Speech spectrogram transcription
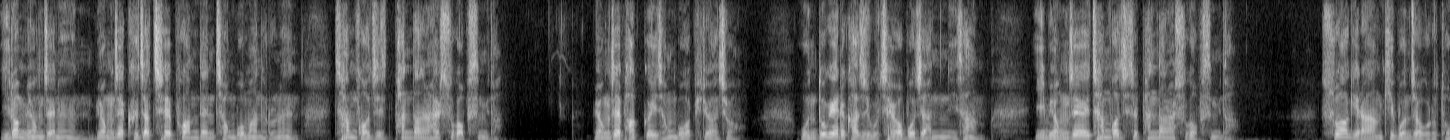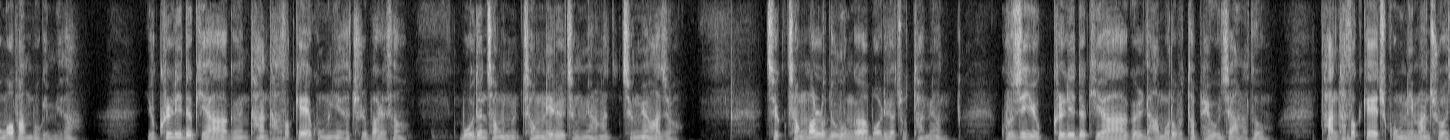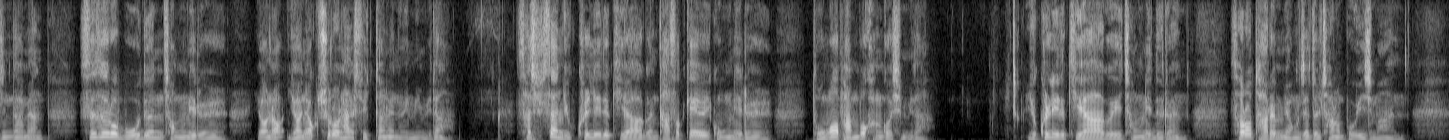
이런 명제는 명제 그 자체에 포함된 정보만으로는 참 거짓 판단을 할 수가 없습니다. 명제 밖의 정보가 필요하죠. 온도계를 가지고 재어보지 않는 이상 이 명제의 참거짓을 판단할 수가 없습니다. 수학이랑 기본적으로 동어 반복입니다. 유클리드 기하학은 단 다섯 개의 공리에서 출발해서 모든 정, 정리를 증명하, 증명하죠. 즉 정말로 누군가가 머리가 좋다면 굳이 유클리드 기하학을 남으로부터 배우지 않아도 단 다섯 개의 공리만 주어진다면 스스로 모든 정리를 연역, 연역 추론할 수 있다는 의미입니다. 사실상 유클리드 기하학은 다섯 개의 공리를 동어 반복한 것입니다. 유클리드 기하학의 정리들은 서로 다른 명제들처럼 보이지만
